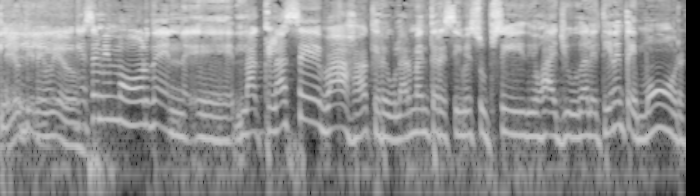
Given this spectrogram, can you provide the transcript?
Ellos Y tienen miedo. En ese mismo orden, eh, la clase baja, que regularmente recibe subsidios, ayuda, le tiene temor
